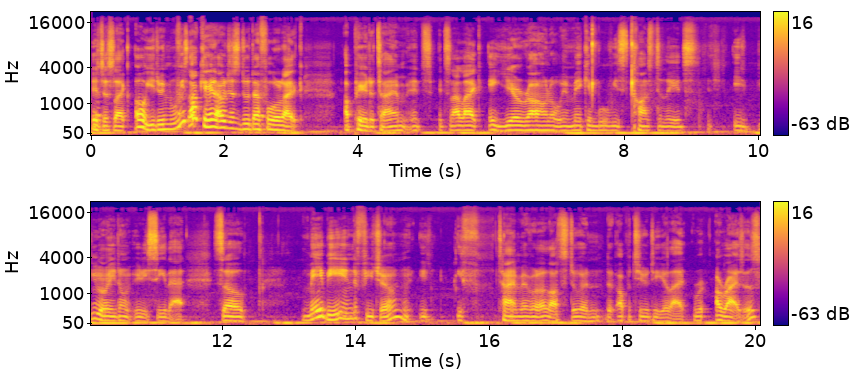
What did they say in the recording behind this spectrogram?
It's just like, oh, you're doing movies? Okay, I'll just do that for like a period of time. It's it's not like a year round or we're making movies constantly. It's, it's you, you really don't really see that. So maybe in the future, if time ever allots to and the opportunity like r- arises,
